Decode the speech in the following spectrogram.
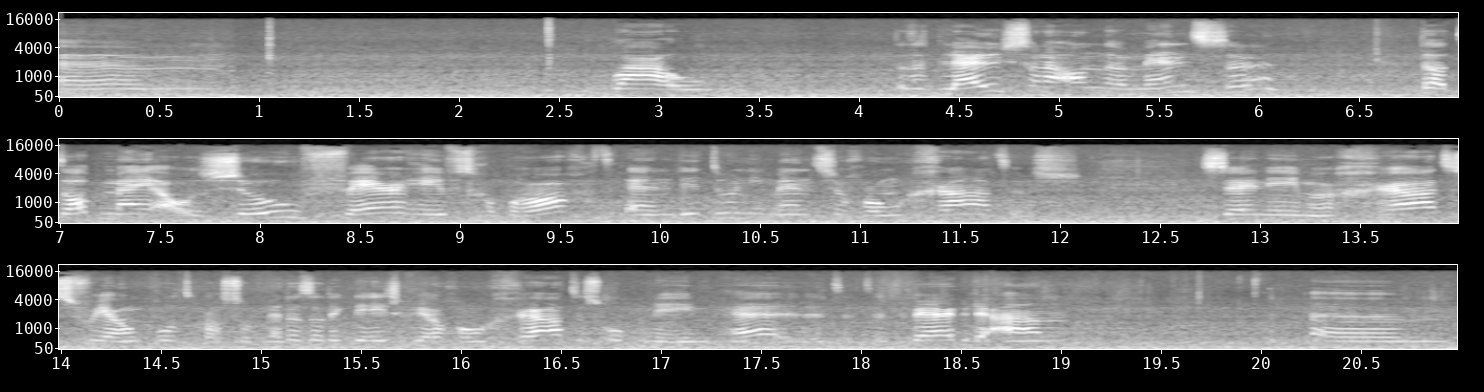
Um, Wauw. Dat het luisteren naar andere mensen, dat dat mij al zo ver heeft gebracht. En dit doen die mensen gewoon gratis. Zij nemen gratis voor jou een podcast op. Net als dat ik deze voor jou gewoon gratis opneem. Hè? Het, het, het werk eraan. Um,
